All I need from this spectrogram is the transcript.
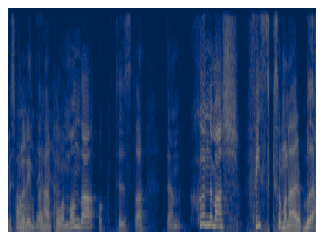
vi spelar Ja, in det här jag. på måndag och tisdag den 7 mars. Fisk som hon är. Blech.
